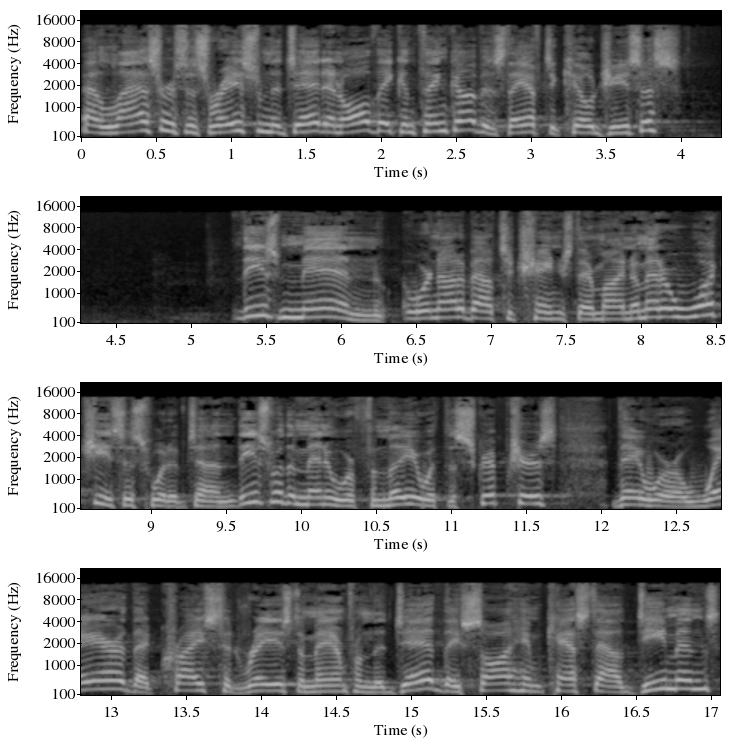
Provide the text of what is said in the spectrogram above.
That Lazarus is raised from the dead, and all they can think of is they have to kill Jesus. These men were not about to change their mind, no matter what Jesus would have done. These were the men who were familiar with the scriptures. They were aware that Christ had raised a man from the dead. They saw him cast out demons.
